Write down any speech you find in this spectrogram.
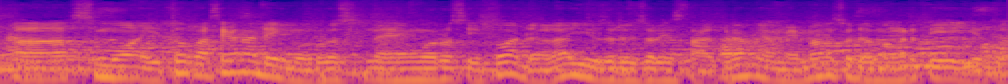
uh, semua itu pasti kan ada yang ngurus. Nah yang ngurus itu adalah user-user Instagram yang memang sudah mengerti gitu.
